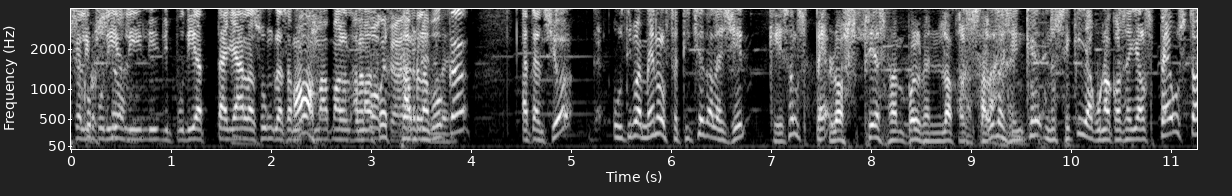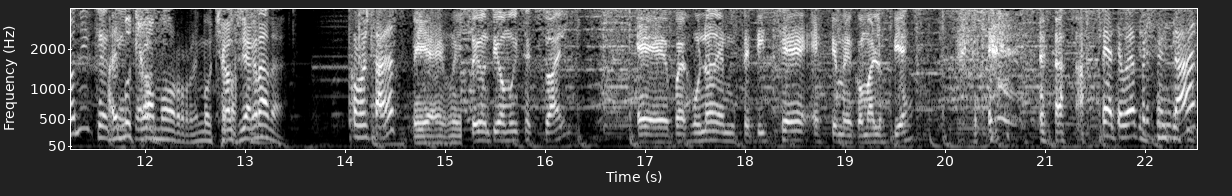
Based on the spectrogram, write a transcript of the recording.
fer que li podia, li, li, li podia tallar les ungles amb, Oh, amb, amb, amb, amb, la amb, boca. amb la Terrible. Atenció, últimament el fetitge de la gent, que és els peus. Los pies van vuelven locos Els peus, la la gent gente. que... No sé, que hi ha alguna cosa allà als peus, Toni? Que, Hay que, mucho que els- amor, hay mucha Que els agrada. ¿Cómo estás? Bien, muy- soy un tío muy sexual. Eh, pues uno de mis fetiches es que me coman los pies. Espera, te voy a presentar.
